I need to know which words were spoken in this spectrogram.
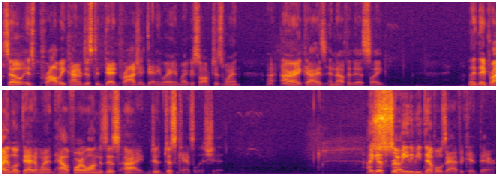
So it's probably kind of just a dead project anyway. And Microsoft just went, "All right, guys, enough of this." Like, they, they probably looked at it and went, "How far along is this? All right, j- just cancel this shit." I guess So- for me to be devil's advocate there.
